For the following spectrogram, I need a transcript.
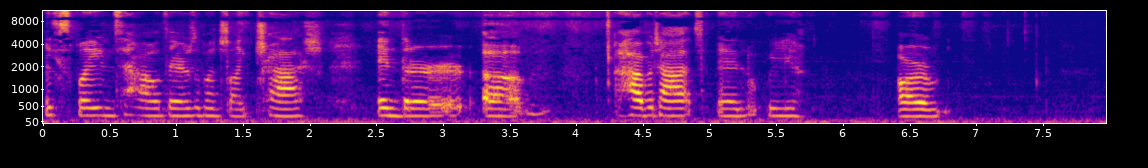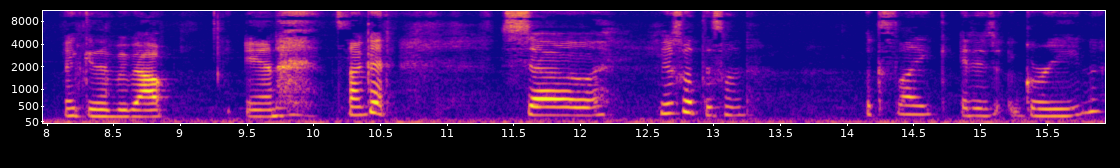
explains how there's a bunch of like trash in their um, habitats and we are making them move out and it's not good. So here's what this one looks like. It is green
